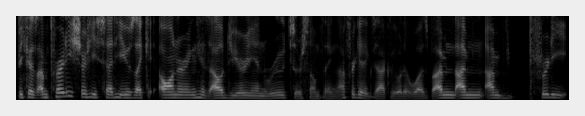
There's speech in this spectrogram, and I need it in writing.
Because I'm pretty sure he said he was like honoring his Algerian roots or something. I forget exactly what it was, but I'm I'm I'm pretty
